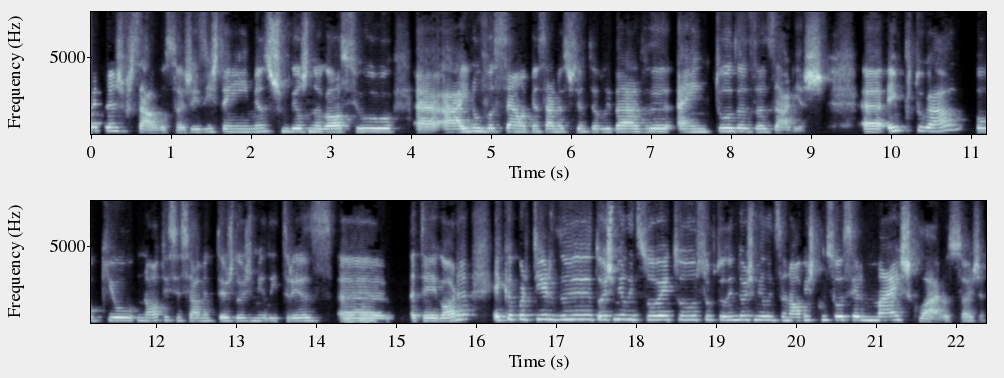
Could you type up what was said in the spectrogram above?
é transversal, ou seja, existem imensos modelos de negócio, há inovação a pensar na sustentabilidade em todas as áreas. Em Portugal, o que eu noto essencialmente desde 2013, uhum até agora, é que a partir de 2018, sobretudo em 2019, isto começou a ser mais claro, ou seja,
